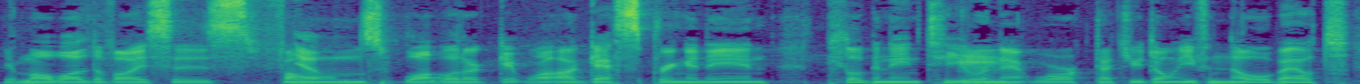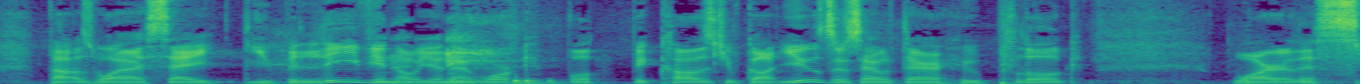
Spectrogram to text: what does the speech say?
Your mobile devices, phones, what other what are guests bringing in, plugging into your Mm. network that you don't even know about. That is why I say you believe you know your network, but because you've got users out there who plug wireless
